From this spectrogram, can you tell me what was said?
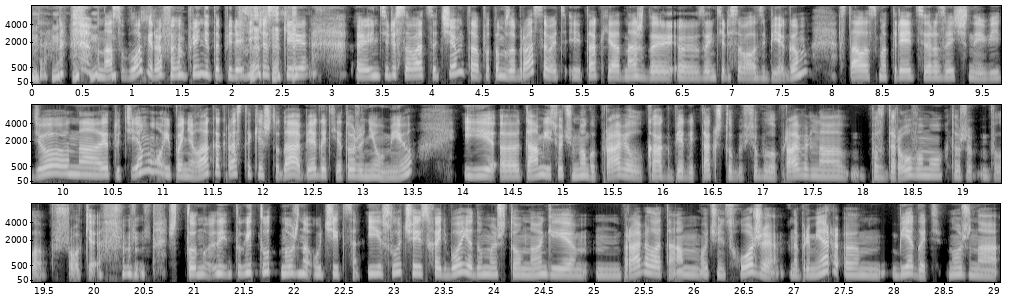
У нас у блогеров принято периодически э, интересоваться чем-то, а потом забрасывать. И так я однажды э, заинтересовалась бегом, стала смотреть различные видео на эту тему и поняла как раз-таки, что да, бегать я тоже не умею. И э, там есть очень много правил, как бегать так, чтобы все было правильно, по-здоровому. Тоже была в шоке, что ну, и тут нужно учиться. И в случае с ходьбой, я думаю, что многие правила там очень схожи. Например, эм, бегать нужно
